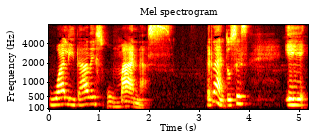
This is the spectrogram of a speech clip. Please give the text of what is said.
cualidades humanas. ¿Verdad? Entonces, eh,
